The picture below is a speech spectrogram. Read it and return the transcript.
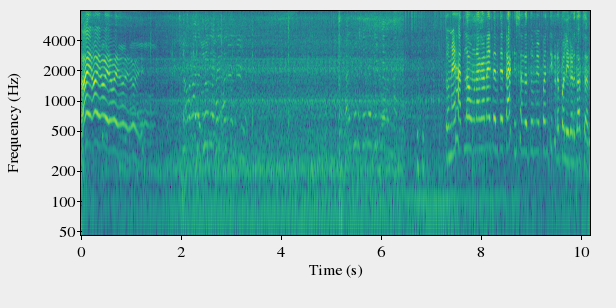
ओय ओय ओय ओय ओय ओय तुम्ही हात लावू नका नाही तर त्या टाकी सांगा तुम्ही पण तिकडे पलीकडे जाचाल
